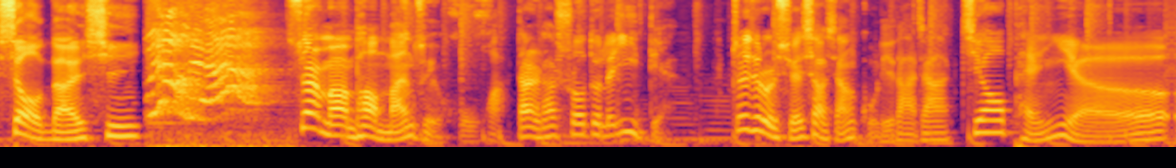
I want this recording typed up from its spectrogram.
小男心。虽然毛小胖满嘴胡话，但是他说对了一点，这就是学校想鼓励大家交朋友。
